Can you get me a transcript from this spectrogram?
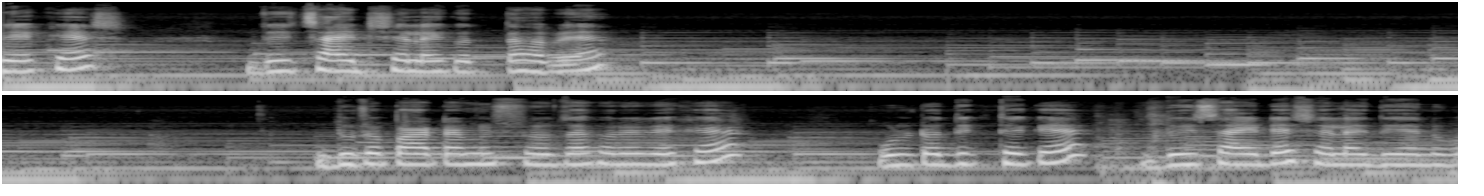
রেখে দুই সাইড সেলাই করতে হবে। দুটো পার্ট আমি সোজা করে রেখে উল্টো দিক থেকে দুই সাইডে সেলাই দিয়ে নেব।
